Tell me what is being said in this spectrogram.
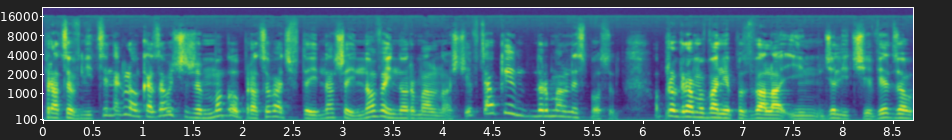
pracownicy nagle okazało się, że mogą pracować w tej naszej nowej normalności w całkiem normalny sposób. Oprogramowanie pozwala im dzielić się wiedzą,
